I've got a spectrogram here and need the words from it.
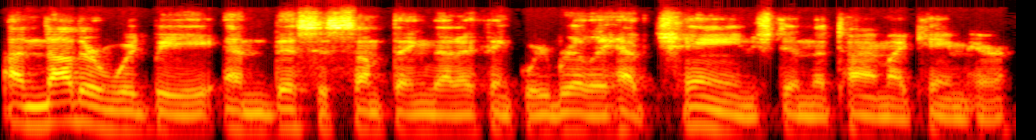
Another would be, and this is something that I think we really have changed in the time I came here.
